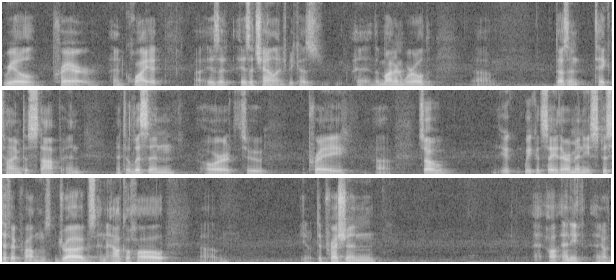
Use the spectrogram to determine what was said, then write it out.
real prayer and quiet uh, is, a, is a challenge because uh, the modern world um, doesn't take time to stop and, and to listen or to pray. Uh, so you, we could say there are many specific problems, drugs and alcohol, um, you know, depression, any, you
